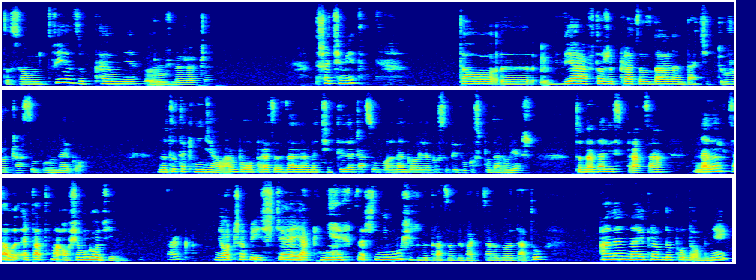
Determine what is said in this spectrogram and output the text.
To są dwie zupełnie różne rzeczy. Trzeci mit to yy, wiara w to, że praca zdalna da Ci dużo czasu wolnego no to tak nie działa, bo praca zdalna da ci tyle czasu wolnego, ile go sobie wygospodarujesz. To nadal jest praca, nadal cały etat ma 8 godzin, tak? Oczywiście, jak nie chcesz, nie musisz wypracowywać całego etatu, ale najprawdopodobniej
